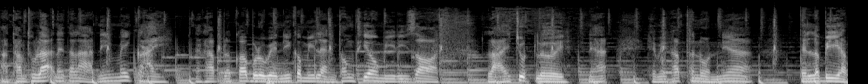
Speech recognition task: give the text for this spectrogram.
อ่าทำธุระในตลาดนี้ไม่ไกลนะครับ แล้วก็บริเวณนี้ก็มีแหล่งท่องเที่ยวมีรีสอร์ทหลายจุดเลยนะฮะเห็นไหมครับถนนเนี่ย เป็นระเบียบ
